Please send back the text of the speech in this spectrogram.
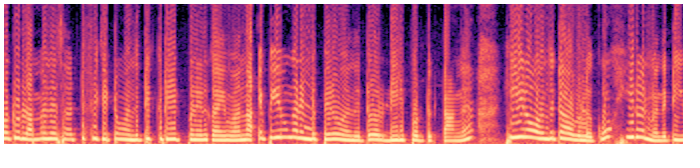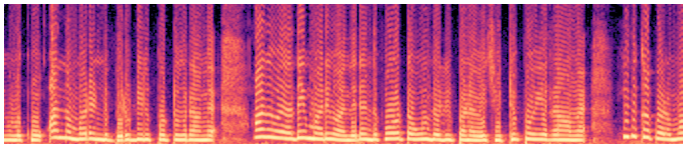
மட்டும் இல்லாமல் இந்த சர்டிஃபிகேட்டும் வந்துட்டு க்ரியேட் பண்ணியிருக்கான் இவன் தான். இப்போ இவங்க ரெண்டு பேரும் வந்துட்டு ஒரு டீல் போட்டுக்கிட்டாங்க. ஹீரோ வந்துட்டு அவளுக்கும் ஹீரோயின் வந்துட்டு இவளுக்கும். அந்த மாதிரி ரெண்டு பேரும் டீல் போட்டுக்கிறாங்க. அது அதே மாதிரி வந்துட்டு அந்த ஃபோட்டோவும் டெலிட் பண்ண வச்சுட்டு போயிடுறான் அவன். இதுக்கப்புறமா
